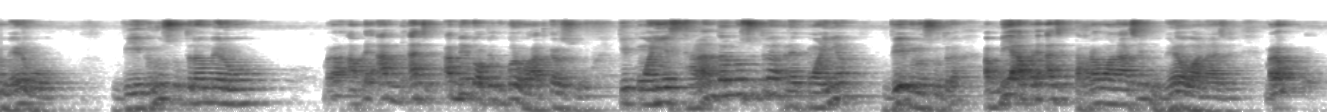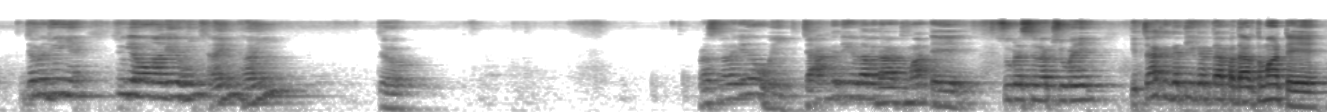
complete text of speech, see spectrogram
મેળવો. વેગનું સૂત્ર મેળવો. બરાબર? આપણે આ આ બે ટોપિક ઉપર વાત કરશું. કે કોણીય સ્થાનાંતરનું સૂત્ર અને કોણીય વેગનું સૂત્ર. આ બે આપણે આજે તારવવાના છે, મેળવવાના છે. બરાબર? ચલો જોઈએ. શું કહેવા માંગે છે? ભાઈ અહીં અહીં. ચલો. પ્રશ્ન લખી દઉં? ભાઈ ચાક ગતિ કરતા પદાર્થ માટે શું પ્રશ્ન લખશું ભાઈ? કે ચાક ગતિ કરતા પદાર્થ માટે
